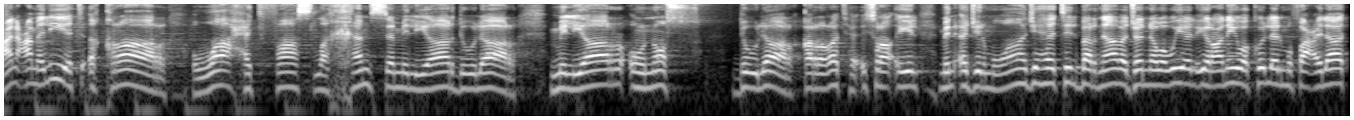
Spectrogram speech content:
عن عملية إقرار 1.5 مليار دولار مليار ونص دولار قررتها إسرائيل من أجل مواجهة البرنامج النووي الإيراني وكل المفاعلات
